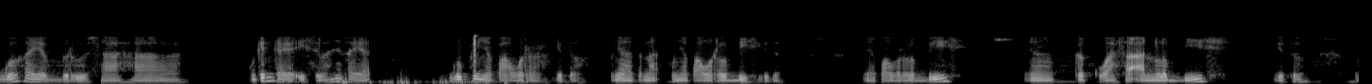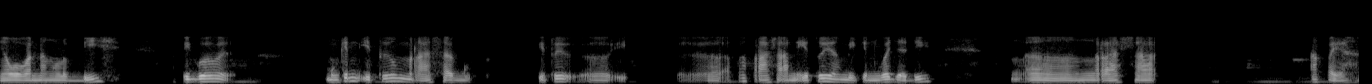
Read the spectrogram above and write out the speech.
gue kayak berusaha mungkin kayak istilahnya kayak gue punya power gitu punya tenak punya power lebih gitu. Punya power lebih punya kekuasaan lebih gitu punya wewenang lebih. Tapi gue mungkin itu merasa itu eh, eh, apa perasaan itu yang bikin gue jadi eh, ngerasa apa ya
